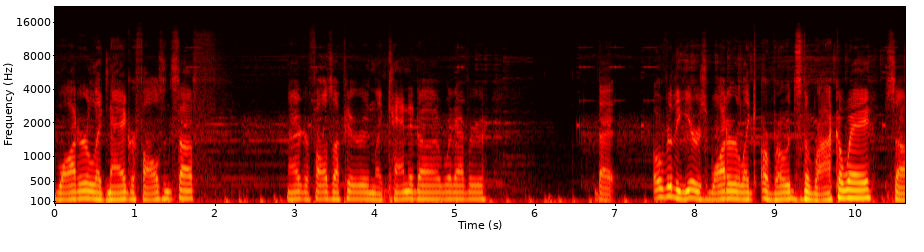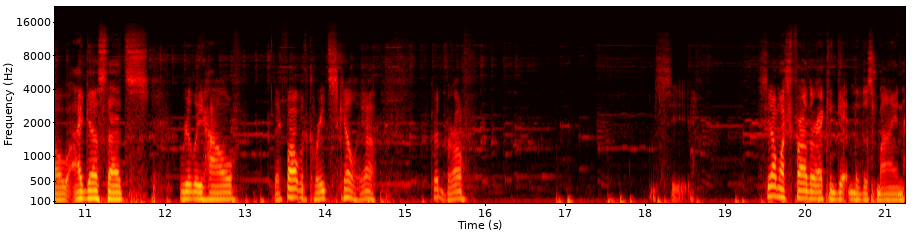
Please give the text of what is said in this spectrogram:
water like Niagara Falls and stuff. Niagara Falls up here in like Canada or whatever. That over the years water like erodes the rock away. So I guess that's really how they fought with great skill. Yeah. Good, bro. Let's see. See how much farther I can get into this mine.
